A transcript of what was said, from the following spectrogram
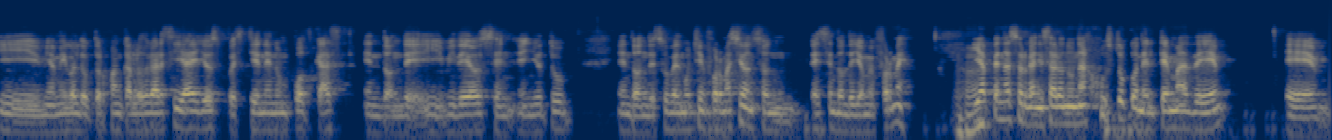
y mi amigo el doctor Juan Carlos García, ellos pues tienen un podcast en donde, y videos en, en YouTube en donde suben mucha información, son, es en donde yo me formé. Ajá. Y apenas organizaron una justo con el tema de eh,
